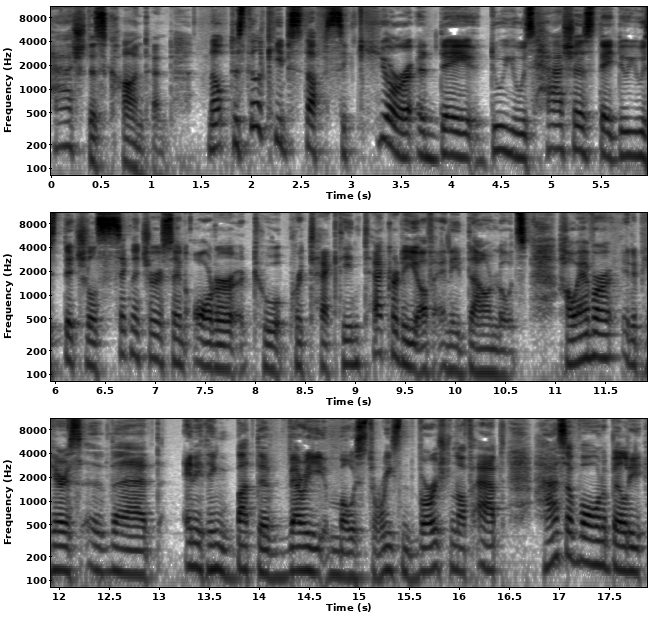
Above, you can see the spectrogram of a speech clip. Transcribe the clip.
cache this content. Now, to still keep stuff secure, they do use hashes, they do use digital signatures in order to protect the integrity of any downloads. However, it appears that anything but the very most recent version of apt has a vulnerability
